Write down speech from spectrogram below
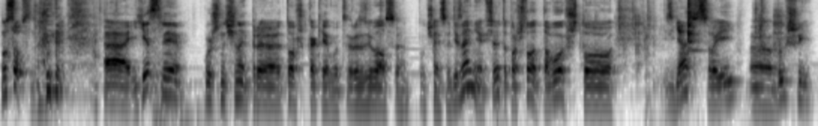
Ну, собственно, а, если уж начинать про то, как я вот развивался, получается, в дизайне, все это пошло от того, что я со своей э, бывшей, э,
